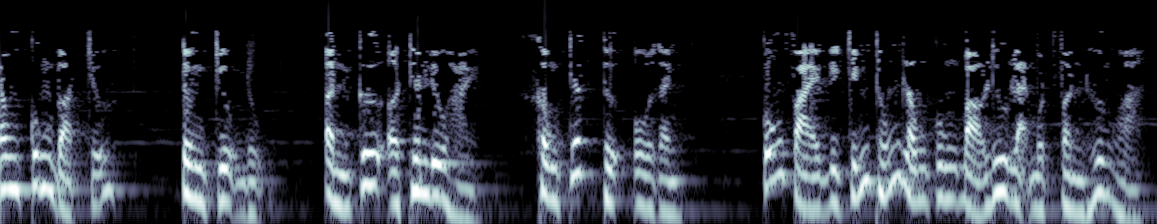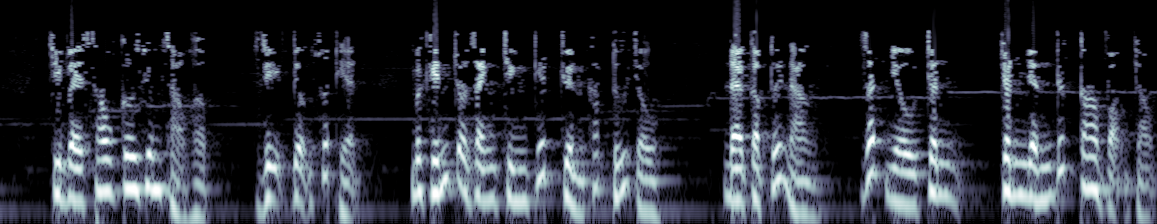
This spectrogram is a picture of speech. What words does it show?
Long Cung đoạt chữ, Từng chịu nhục, Ẩn cư ở thiên lưu hải, Không tiếc tự ô danh. Cũng phải vì chính thống Long Cung bảo lưu lại một phần hương hòa, Chỉ về sau cơ duyên xảo hợp, Dị tượng xuất hiện, Mới khiến cho danh trình tiết truyền khắp tứ châu. Đề cập tới nàng, Rất nhiều chân chân nhân đức cao vọng trọng,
